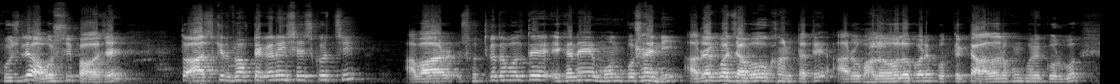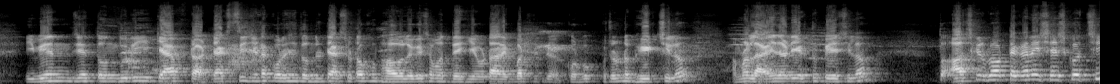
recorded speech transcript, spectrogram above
খুঁজলে অবশ্যই পাওয়া যায়। তো আজকের ব্লগটা এখানেই শেষ করছি। আবার সত্যি কথা বলতে এখানে মন পোষায়নি। আরও একবার যাব ওখানটাতে। আরও ভালো ভালো করে প্রত্যেকটা আলাদা রকম করে করব। ইভেন যে তন্দুরি ক্যাবটা, ট্যাক্সি যেটা করেছে, তন্দুরি ট্যাক্সিটাও খুব ভালো লেগেছে আমার দেখি। ওটা আরেকবার করব। প্রচণ্ড ভিড় ছিল। আমরা লাইনে দাঁড়িয়ে একটু পেয়েছিলাম। তো আজকের ব্লগটা এখানেই শেষ করছি।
